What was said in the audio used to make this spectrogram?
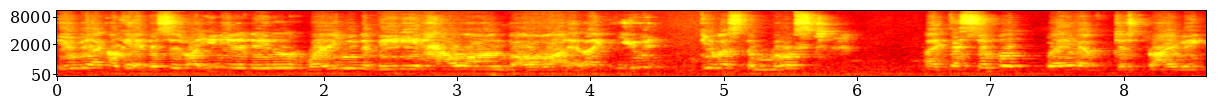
you'd be like, okay, this is what you need to do, where you need to be, how long, blah blah blah. Like you would give us the most, like the simple way of describing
